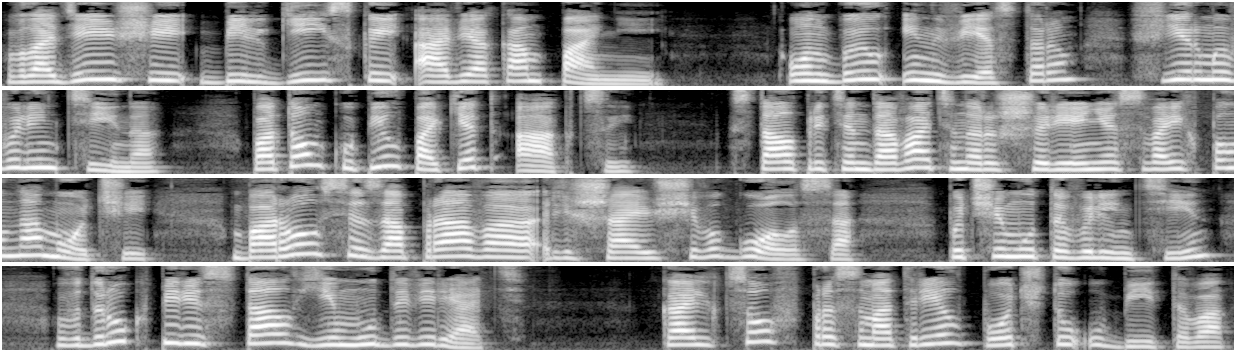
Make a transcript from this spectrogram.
владеющий бельгийской авиакомпанией. Он был инвестором фирмы «Валентина», потом купил пакет акций, стал претендовать на расширение своих полномочий, боролся за право решающего голоса. Почему-то Валентин вдруг перестал ему доверять. Кольцов просмотрел почту убитого.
